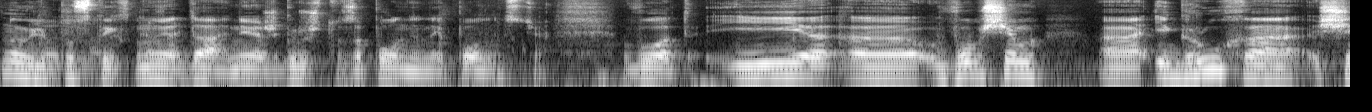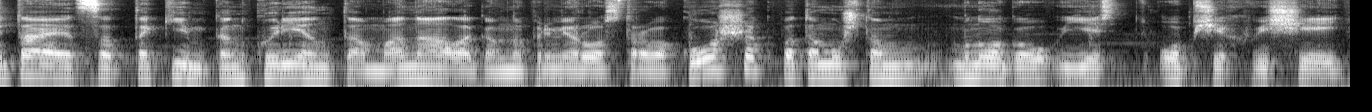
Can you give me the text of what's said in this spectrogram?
Ну или пустых, ну я, да, ну я же говорю, что заполненные полностью. Вот. И, э, в общем, э, игруха считается таким конкурентом, аналогом, например, острова кошек, потому что много есть общих вещей.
